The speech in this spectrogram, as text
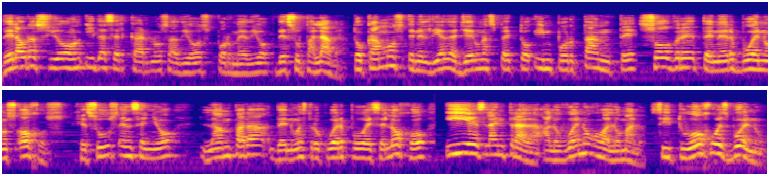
de la oración y de acercarnos a Dios por medio de su palabra. Tocamos en el día de ayer un aspecto importante sobre tener buenos ojos. Jesús enseñó Lámpara de nuestro cuerpo es el ojo y es la entrada a lo bueno o a lo malo. Si tu ojo es bueno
